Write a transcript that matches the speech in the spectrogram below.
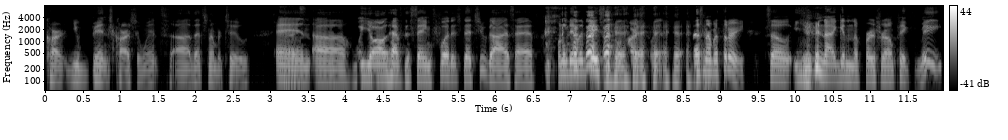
Car you bench Carson Wentz. Uh, that's number two. And uh, we all have the same footage that you guys have on a daily basis. for Carson Wentz. That's number three. So you're not getting the first round pick from me,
